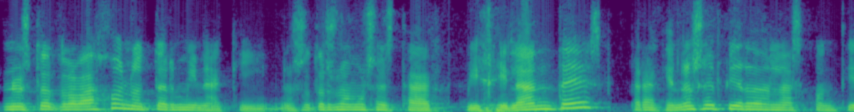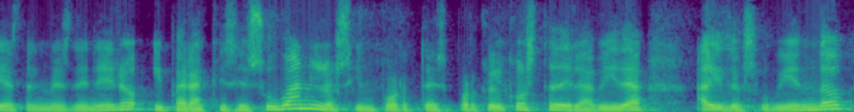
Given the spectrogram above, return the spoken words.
nuestro trabajo no termina aquí. Nosotros vamos a estar vigilantes para que no se pierdan las cuantías del mes de enero y para que se suban los importes, porque el coste de la vida ha ido subiendo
